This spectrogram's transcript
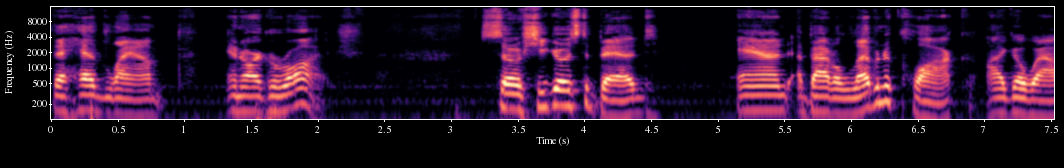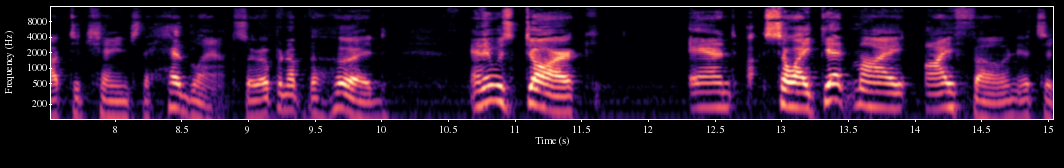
the headlamp in our garage. So she goes to bed, and about 11 o'clock, I go out to change the headlamp. So I open up the hood, and it was dark and so I get my iPhone. It's a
